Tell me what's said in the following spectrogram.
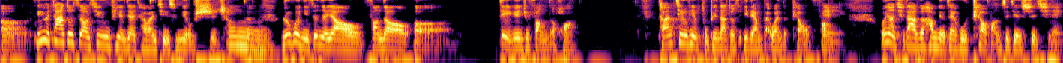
呃，因为大家都知道纪录片在台湾其实是没有市场的，嗯，如果你真的要放到呃电影院去放的话，台湾纪录片普遍大多是一两百万的票房。我想齐大哥他没有在乎票房这件事情，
